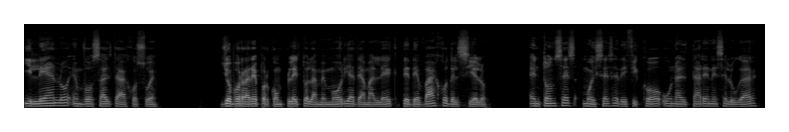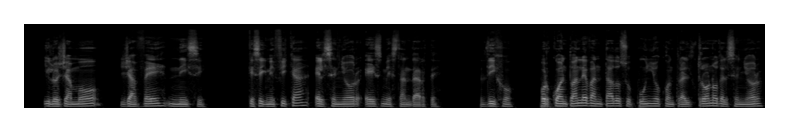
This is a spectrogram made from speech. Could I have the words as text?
y léanlo en voz alta a Josué. Yo borraré por completo la memoria de Amalek de debajo del cielo. Entonces Moisés edificó un altar en ese lugar y lo llamó Yahvé Nisi, que significa El Señor es mi estandarte. Dijo, por cuanto han levantado su puño contra el trono del Señor,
